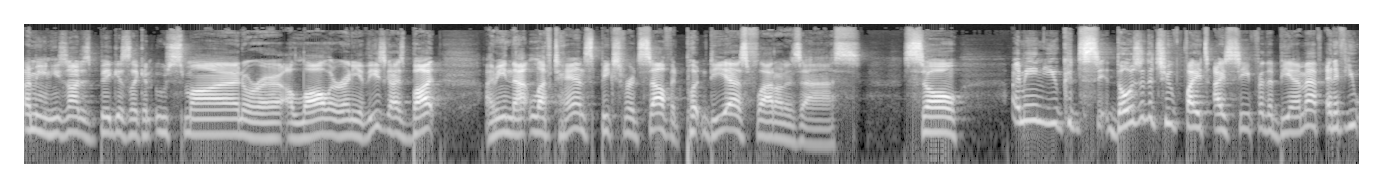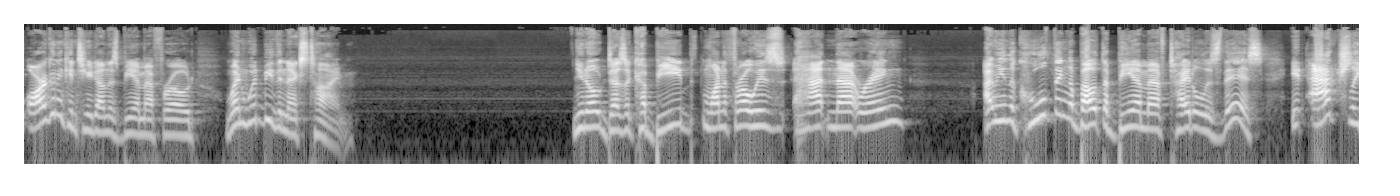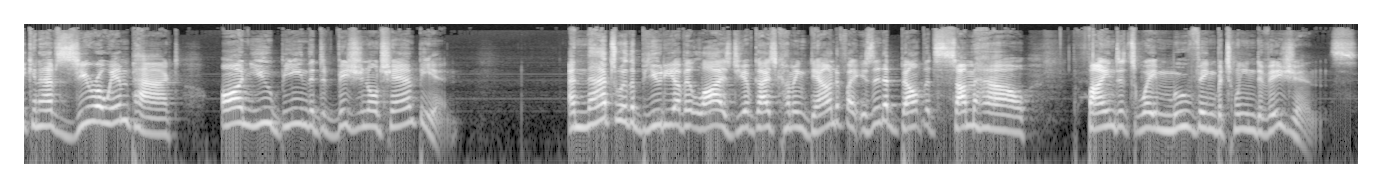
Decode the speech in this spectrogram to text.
I mean, he's not as big as like an Usman or a, a Lawler or any of these guys, but I mean, that left hand speaks for itself. It put Diaz flat on his ass. So, I mean, you could see those are the two fights I see for the BMF. And if you are going to continue down this BMF road, when would be the next time? You know, does a Khabib want to throw his hat in that ring? I mean, the cool thing about the BMF title is this it actually can have zero impact on you being the divisional champion. And that's where the beauty of it lies. Do you have guys coming down to fight? Is it a belt that somehow finds its way moving between divisions?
